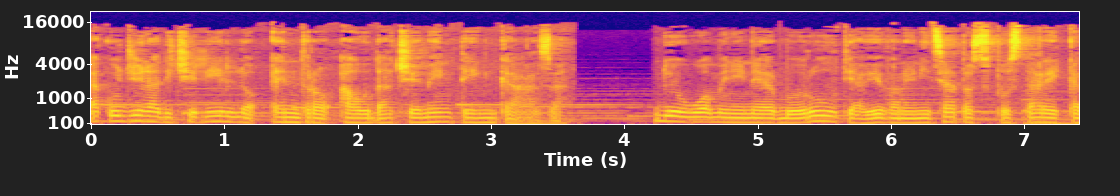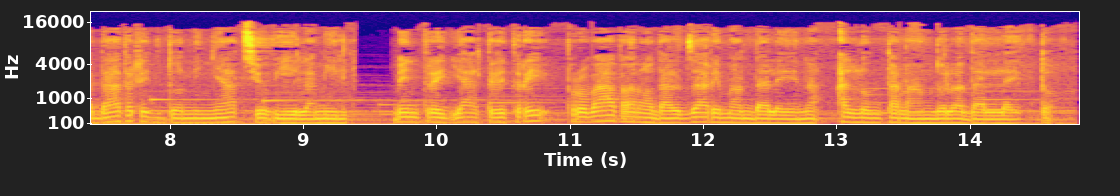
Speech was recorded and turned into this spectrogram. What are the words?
la cugina di Cirillo entrò audacemente in casa. Due uomini nerboruti avevano iniziato a spostare il cadavere di don Ignazio Vilamil, mentre gli altri tre provavano ad alzare Maddalena, allontanandola dal letto.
